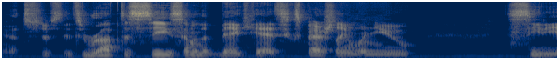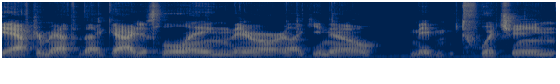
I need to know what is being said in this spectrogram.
it's just it's rough to see some of the big hits, especially when you see the aftermath of that guy just laying there, or like you know maybe twitching.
